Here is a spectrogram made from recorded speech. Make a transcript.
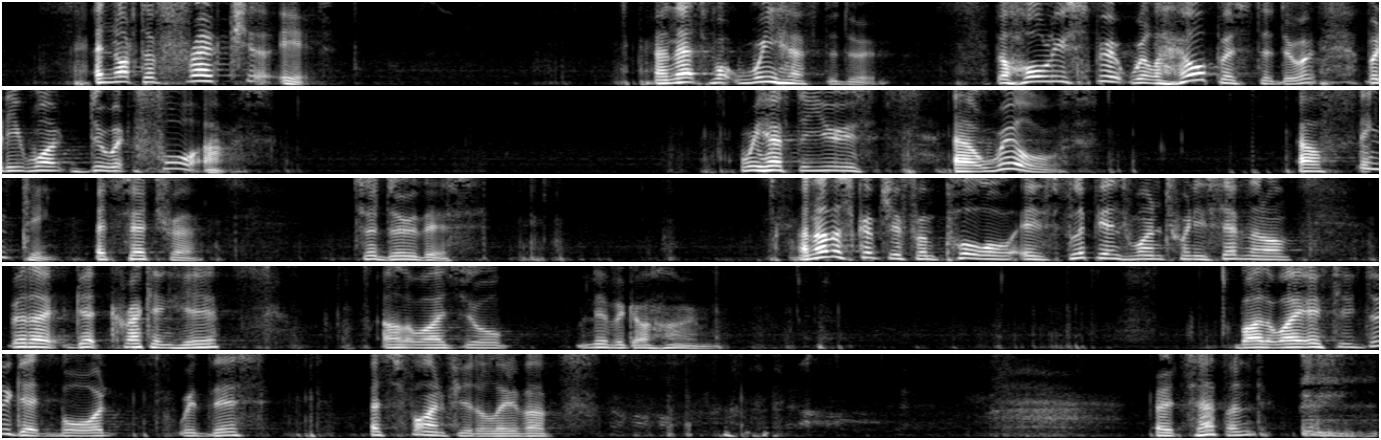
and not to fracture it. And that's what we have to do. The Holy Spirit will help us to do it, but He won't do it for us. We have to use our wills, our thinking, etc., to do this. Another scripture from Paul is Philippians 1:27, and I'll better get cracking here. Otherwise, you'll never go home. By the way, if you do get bored with this, it's fine for you to leave. Uh, A... it's happened.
